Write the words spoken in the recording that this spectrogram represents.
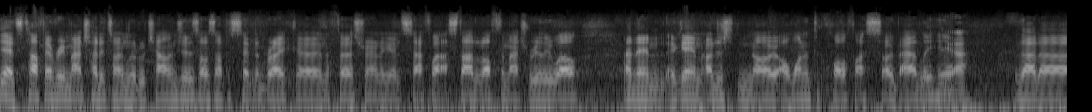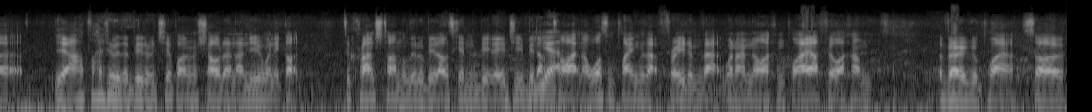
yeah, it's tough. Every match had its own little challenges. I was up a set and a break uh, in the first round against Safwat. I started off the match really well, and then again, I just know I wanted to qualify so badly here Yeah. that uh, yeah, I played with a bit of a chip on my shoulder, and I knew when it got to crunch time a little bit, I was getting a bit edgy, a bit Yeah. uptight, and I wasn't playing with that freedom that when I know I can play, I feel like I'm a very good player. So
